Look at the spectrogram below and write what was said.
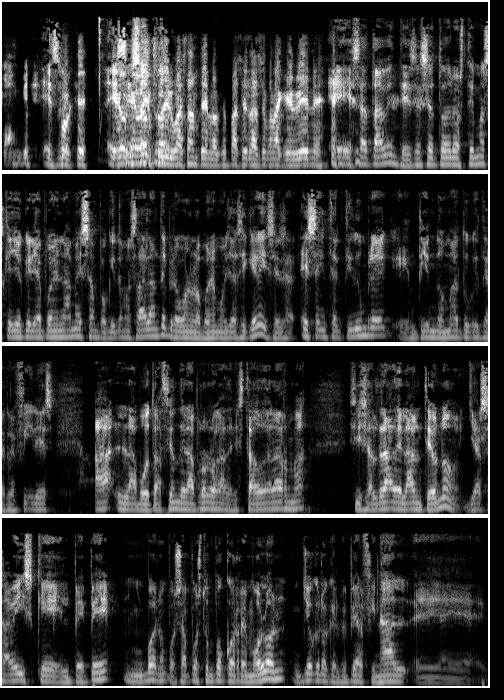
también. Eso, Porque ese creo que es va a otro- influir bastante en lo que pase la semana que viene. Exactamente, ese es otro de los temas que yo quería poner en la mesa un poquito más adelante, pero bueno, lo ponemos ya si queréis. Esa, esa incertidumbre, entiendo, Matu, que te refieres a la votación de la prórroga del estado de alarma, si saldrá adelante o no. Ya sabéis que el PP, mm, bueno, pues ha puesto un poco remolón. Yo creo que el PP al final, eh,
